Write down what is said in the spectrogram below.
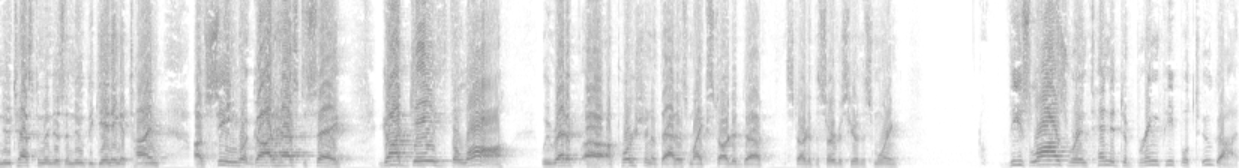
New Testament is a new beginning, a time of seeing what God has to say God gave the law. We read a, uh, a portion of that as Mike started, uh, started the service here this morning. These laws were intended to bring people to God,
